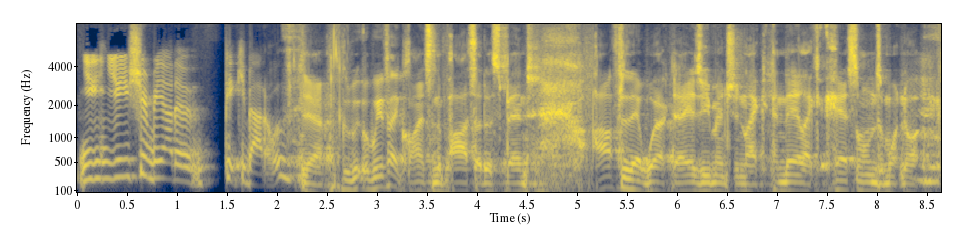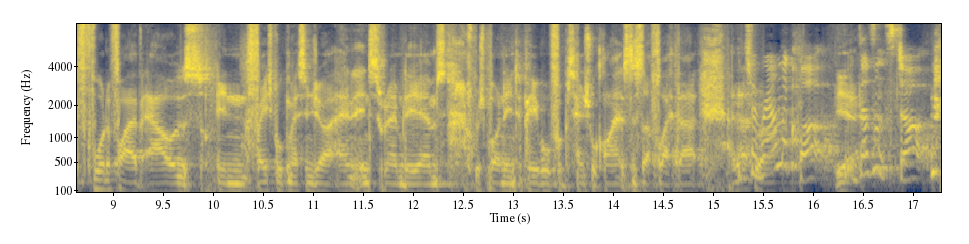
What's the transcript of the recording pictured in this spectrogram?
you, you should be able to pick your battles. Yeah because we've had clients in the past that have spent after their workday as you mentioned like and they're like hair salons and whatnot mm-hmm. four to five hours in facebook messenger and instagram dms responding to people for potential clients and stuff like that. And that's it's around I, the clock. Yeah. it doesn't stop.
